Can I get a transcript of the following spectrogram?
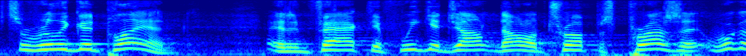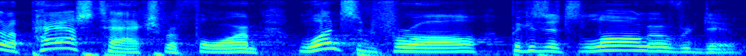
It's a really good plan. And in fact, if we get John, Donald Trump as president, we're going to pass tax reform once and for all because it's long overdue.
